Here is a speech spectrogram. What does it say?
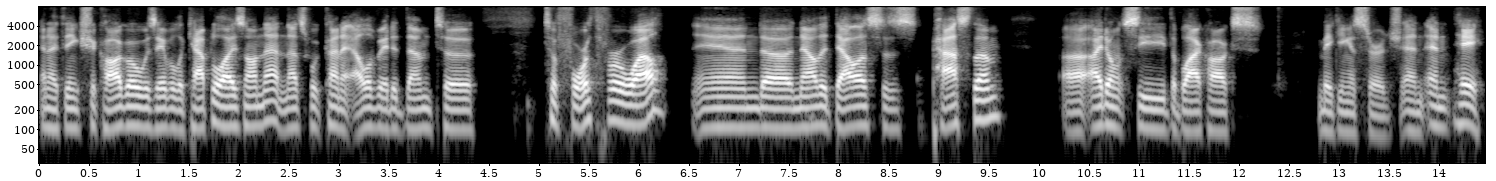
And I think Chicago was able to capitalize on that. And that's what kind of elevated them to, to fourth for a while. And uh, now that Dallas has passed them, uh, I don't see the Blackhawks making a surge. And and hey,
